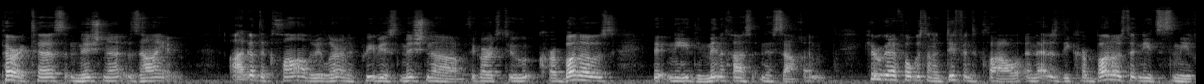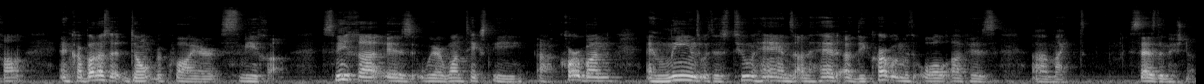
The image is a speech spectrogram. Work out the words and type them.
Perek Tes Mishnah Zayin. I got the klal that we learned in the previous Mishnah with regards to karbanos that need the minchas nesachim. Here we're going to focus on a different klal, and that is the karbanos that need smicha and karbanos that don't require smicha. Smicha is where one takes the uh, and leans with his two hands on the head of the korban with all of his uh, might. Says the Mishnah.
